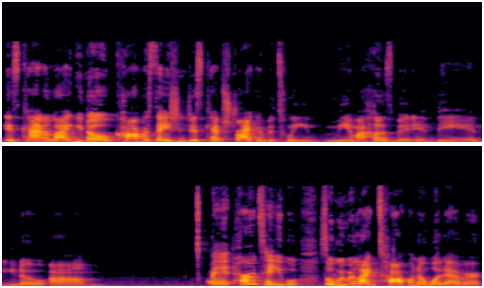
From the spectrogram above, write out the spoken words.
it's kind of like, you know, conversation just kept striking between me and my husband. And then, you know, um, at her table. So we were like talking or whatever.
